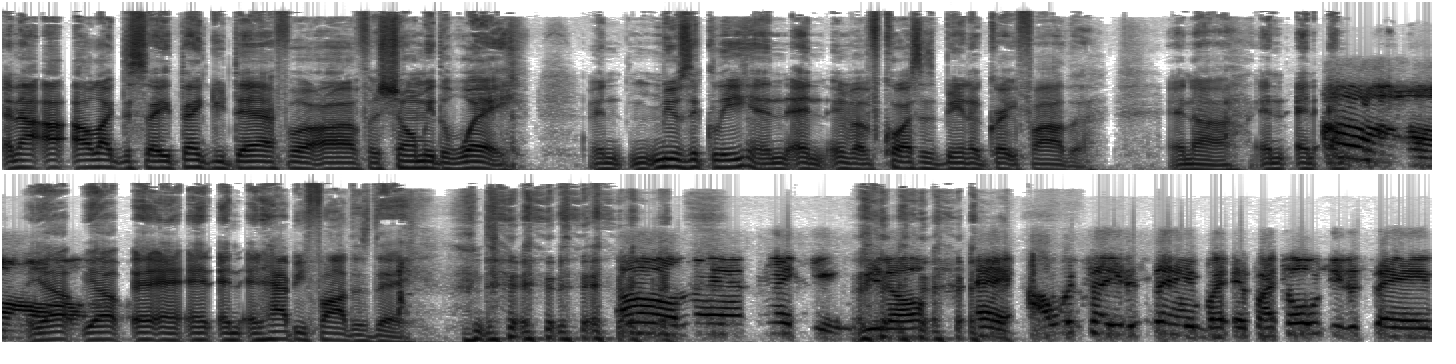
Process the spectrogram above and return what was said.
and I, I I would like to say thank you, Dad, for uh, for showing me the way, and musically, and, and, and of course as being a great father, and uh and and, and Oh, yep yep and, and and and happy Father's Day. oh man, thank you. You know, hey, I would tell you the same, but if I told you the same,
